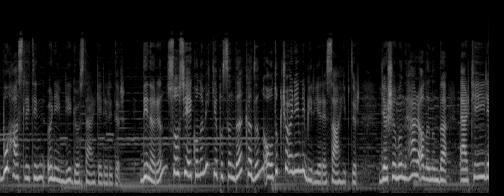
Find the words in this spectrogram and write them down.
bu hasletin önemli göstergeleridir. Dinar'ın sosyoekonomik yapısında kadın oldukça önemli bir yere sahiptir. Yaşamın her alanında erkeğiyle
